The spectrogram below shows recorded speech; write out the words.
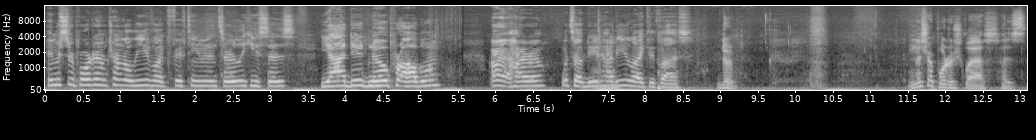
"Hey, Mr. Porter, I'm trying to leave like 15 minutes early." He says, "Yeah, dude, no problem." All right, Hyro, what's up, dude? How do you like the class? Dude, Mr. Porter's class has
